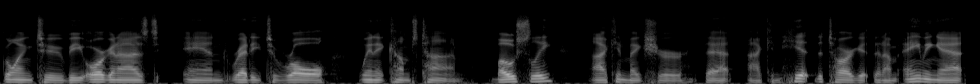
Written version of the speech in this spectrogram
going to be organized and ready to roll when it comes time. Mostly, I can make sure that I can hit the target that I'm aiming at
